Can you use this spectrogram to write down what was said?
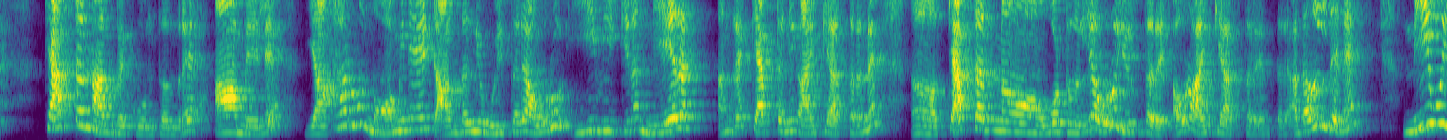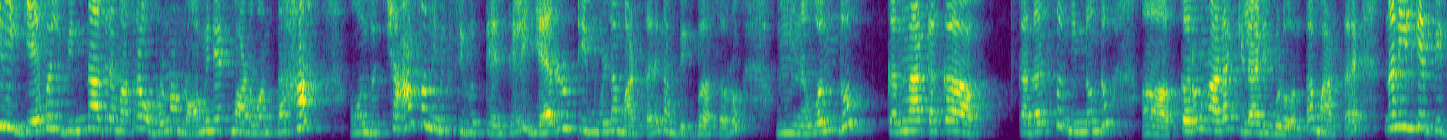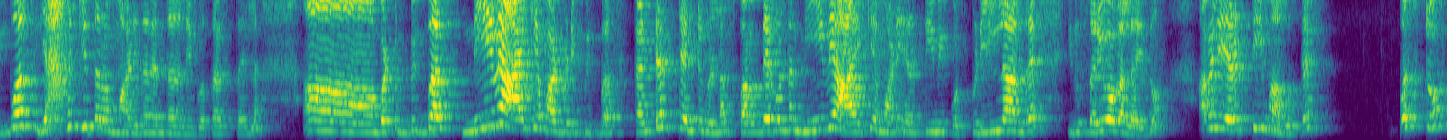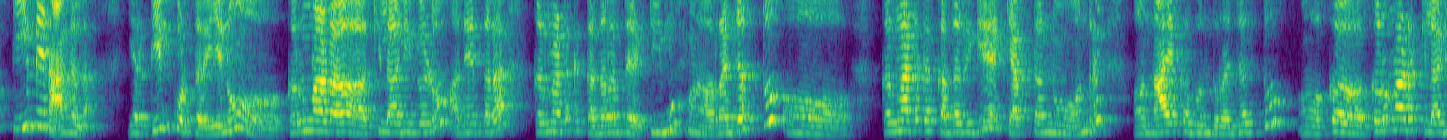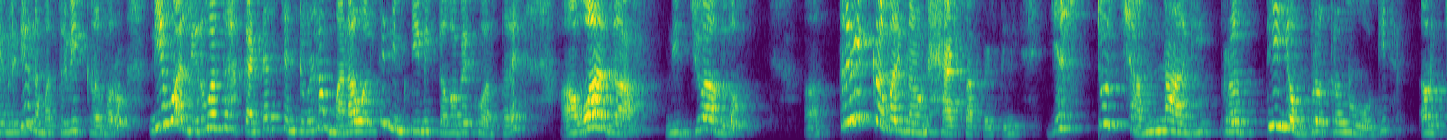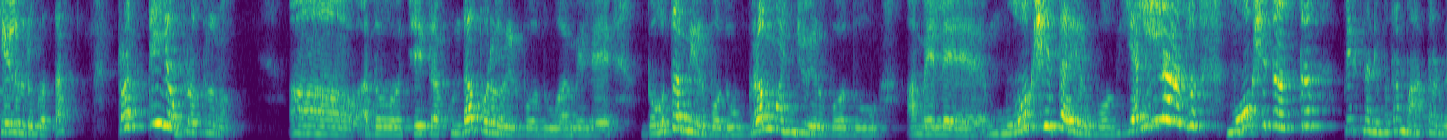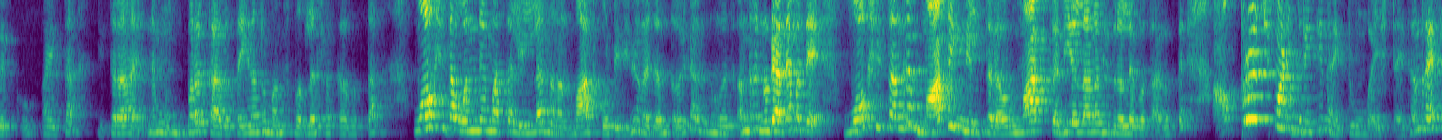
ಕ್ಯಾಪ್ಟನ್ ಆಗಬೇಕು ಅಂತಂದರೆ ಆಮೇಲೆ ಯಾರು ನಾಮಿನೇಟ್ ಆಗ್ದಂಗೆ ಉಳಿತಾರೆ, ಅವರು ಈ ವೀಕಿನ ನೇರ ಅಂದರೆ ಕ್ಯಾಪ್ಟನಿಗೆ ಆಯ್ಕೆ ಆಗ್ತಾರೆ. ಕ್ಯಾಪ್ಟನ್ ಓಟದಲ್ಲಿ ಅವರು ಇರ್ತಾರೆ. ಅವರು ಆಯ್ಕೆ ಆಗ್ತಾರೆ ಅಂತಾರೆ. ಅದಲ್ಲದೆ ನೀವು ಈ ಗೇಮಲ್ಲಿ ವಿನ್ ಆದರೆ ಮಾತ್ರ ಒಬ್ಬರನ್ನ ನಾಮಿನೇಟ್ ಮಾಡುವಂತಹ ಒಂದು ಚಾನ್ಸು ನಿಮಗೆ ಸಿಗುತ್ತೆ ಅಂತೇಳಿ ಎರಡು ಟೀಮ್ಗಳನ್ನ ಮಾಡ್ತಾರೆ ನಮ್ಮ ಬಿಗ್ ಬಾಸ್ ಅವರು. ಒಂದು ಕರ್ನಾಟಕ ಕದರ್ಸು, ನಿನ್ನೊಂದು ಕರುನಾಡ ಕಿಲಾಡಿಗಳು ಅಂತ ಮಾಡ್ತಾರೆ. ನಾನು ಇಲ್ಲಿಗೆ ಬಿಗ್ ಬಾಸ್ ಯಾಕೆ ಈ ಥರ ಮಾಡಿದ್ದಾರೆ ಅಂತ ನನಗೆ ಗೊತ್ತಾಗ್ತಾ ಇಲ್ಲ. ಬಟ್ ಬಿಗ್ ಬಾಸ್ ನೀವೇ ಆಯ್ಕೆ ಮಾಡಿಬಿಡಿ ಬಿಗ್ ಬಾಸ್ ಕಂಟೆಸ್ಟೆಂಟ್ಗಳನ್ನ ಸ್ಪರ್ಧೆಗಳನ್ನ ನೀವೇ ಆಯ್ಕೆ ಮಾಡಿ ಎರಡು ಟೀಮಿಗೆ ಕೊಟ್ಬಿಡಿ. ಇಲ್ಲ ಅಂದರೆ ಇದು ಸರಿ ಹೋಗಲ್ಲ ಇದು. ಆಮೇಲೆ ಎರಡು ಟೀಮ್ ಆಗುತ್ತೆ. ಫಸ್ಟು ಟೀಮ್ ಏನಾಗಲ್ಲ ಎರಡು ಟೀಮ್ ಕೊಡ್ತಾರೆ. ಏನು ಕರುನಾಡ ಕಿಲಾಡಿಗಳು ಅದೇ ಥರ ಕರ್ನಾಟಕ ಕದರ್ ಅಂತ ಟೀಮು ರಜತ್ತು ಕರ್ನಾಟಕ ಕದರಿಗೆ ಕ್ಯಾಪ್ಟನ್ನು ಅಂದರೆ ನಾಯಕ ಬಂದು ರಜತ್ತು ಕರುನಾಡ ಕಿಲಾಡಿಗಳಿಗೆ ನಮ್ಮ ತ್ರಿವಿಕ್ರಮರು. ನೀವು ಅಲ್ಲಿರುವಂತಹ ಕಂಟೆಸ್ಟೆಂಟ್ಗಳನ್ನ ಮನವೊಲಿಸಿ ನಿಮ್ಮ ಟೀಮಿಗೆ ತಗೋಬೇಕು ಅಂತಾರೆ. ಆವಾಗ ನಿಜವಾಗ್ಲೂ ತ್ರಿವಿಕ್ರಮರಿಗೆ ನಾನು ಒಂದು ಹ್ಯಾಟ್ಸ್ ಆಫ್ ಹೇಳ್ತೀನಿ. ಎಷ್ಟು ಚೆನ್ನಾಗಿ ಪ್ರತಿಯೊಬ್ಬರ ಹತ್ರನೂ ಹೋಗಿ ಅವ್ರು ಕೇಳಿದ್ರು ಗೊತ್ತಾ? ಪ್ರತಿಯೊಬ್ಬರ ಹತ್ರನೂ. ಅದು ಚೈತ್ರ ಕುಂದಾಪುರ ಅವ್ರು ಇರ್ಬೋದು, ಆಮೇಲೆ ಗೌತಮಿ ಇರ್ಬೋದು, ಉಗ್ರಂ ಮಂಜು ಇರ್ಬೋದು, ಆಮೇಲೆ ಮೋಕ್ಷಿತ ಇರ್ಬೋದು, ಎಲ್ಲರ ಹತ್ರ ಮೋಕ್ಷಿತ ಹತ್ರ ಪ್ಲೀಸ್ ನಾನು ನಿಮ್ಮ ಹತ್ರ ಮಾತಾಡಬೇಕು, ಆಯಿತಾ? ಈ ಥರ ನಮ್ಗೆ ಬರೋಕ್ಕಾಗುತ್ತಾ? ಏನಾದರೂ ಮನಸ್ಸು ಬದಲಾಯಿಸೋಕ್ಕಾಗುತ್ತಾ? ಮೋಕ್ಷಿತ ಒಂದೇ ಮಾತಲ್ಲಿ ಇಲ್ಲ ನಾನು ಅಲ್ಲಿ ಮಾತು ಕೊಟ್ಟಿದ್ದೀನಿ ರಜಂತ್ ಅವ್ರಿಗೆ. ಅಂದರೆ ನೋಡಿ, ಅದೇ ಮತ್ತೆ ಮೋಕ್ಷಿತ ಅಂದರೆ ಮಾತಿಗೆ ನಿಲ್ತಾರೆ, ಅವ್ರು ಮಾತು ಕದಿಯಲ್ಲ ಅನ್ನೋದು ಇದರಲ್ಲೇ ಗೊತ್ತಾಗುತ್ತೆ. ಅಪ್ರೋಚ್ ಮಾಡಿದ ರೀತಿ ನನಗೆ ತುಂಬ ಇಷ್ಟ ಆಯ್ತು. ಅಂದರೆ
